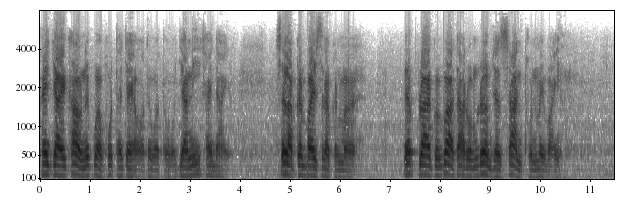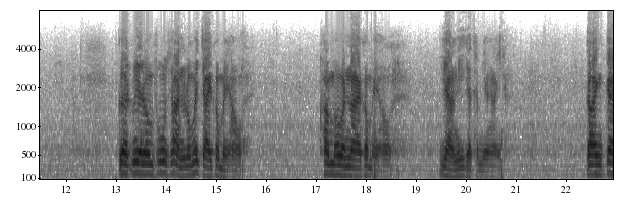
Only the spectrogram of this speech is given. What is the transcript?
ให้ใจเข้านึกว่าพุทธใจออกนึกว่าโถอย่างนี้ใช้ได้ สลับกันไปสลับกันมา แต่ปรากฏว่าถ้าอารมณ์เริ่มจะซ่านทนไม่ไหว เกิดมีอารมณ์ฟุ้งซ่านลมหายใจก็ไม่เอาคำภาวนาก็ไม่เอา อย่างนี้จะทำยังไง การแก้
